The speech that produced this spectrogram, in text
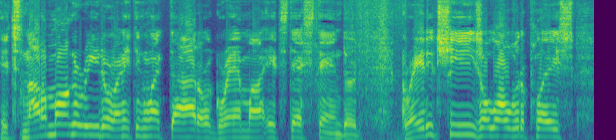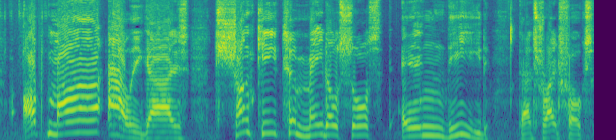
It's not a margherita or anything like that or grandma. It's their standard. Grated cheese all over the place. Up my alley, guys. Chunky tomato sauce, indeed. That's right, folks.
